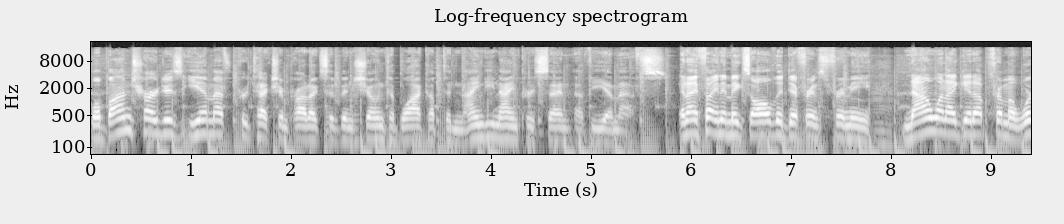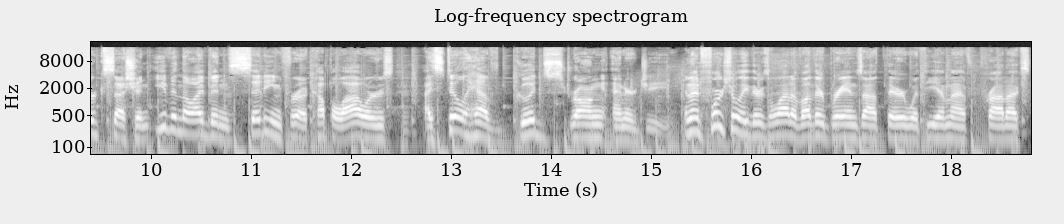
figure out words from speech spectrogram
Well, Bon Charge's EMF protection products have been shown to block up to 99% of EMFs. And I find it makes all the difference for me. Now, when I get up from a work session, even though I've been sitting for a couple hours, I still have good, strong energy. And unfortunately, there's a lot of other brands out there with EMF products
